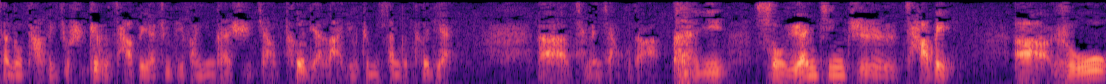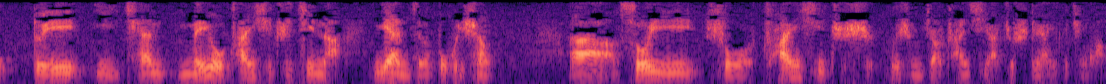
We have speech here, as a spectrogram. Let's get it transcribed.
三种茶杯就是这个茶杯啊，这个地方应该是讲特点啦，有这么三个特点啊，前面讲过的啊。一所缘金之茶杯啊，如对以前没有川西之金呐，念则不会生啊，所以说川西之事，为什么叫川西啊？就是这样一个情况。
